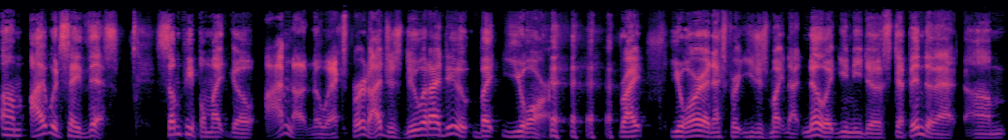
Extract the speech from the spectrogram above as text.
Um, I would say this. Some people might go, I'm not no expert. I just do what I do. But you are, right? You are an expert. You just might not know it. You need to step into that um,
